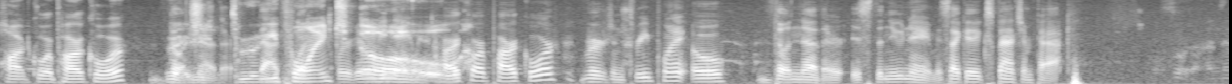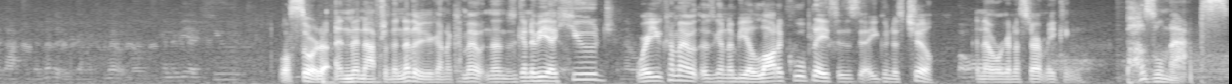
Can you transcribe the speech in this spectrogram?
Hardcore parkour. The Version Nether. 3.0. That's what We're gonna be it. Oh. Hardcore Parkour version 3.0. The Nether is the new name. It's like an expansion pack. Sort of. And then after the nether, you're gonna come out, and then there's gonna be a huge. Well, sorta. And then after the Nether, you're gonna come out, and then there's gonna be a huge. Where you come out, there's gonna be a lot of cool places that you can just chill, and then we're gonna start making puzzle maps.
